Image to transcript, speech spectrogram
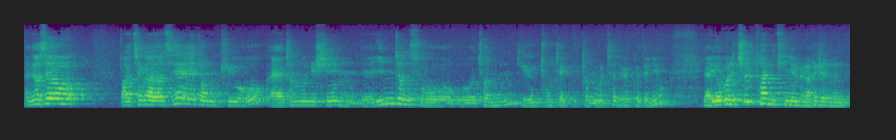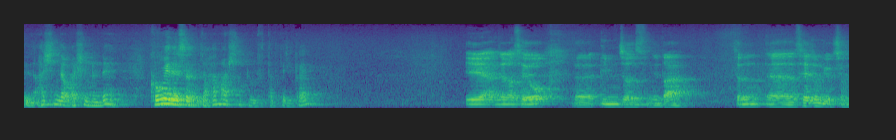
안녕하세요. 어, 제가 세종 교육 에, 전문의신 예, 임전수 어, 전 교육 정책 부통령을 찾아뵙거든요. 예, 이번에 출판 기념회를 하셨는, 하신다고 하시는데 그거에 대해서 좀한 말씀 좀 부탁드릴까요? 예, 안녕하세요. 어, 임전수입니다. 저는 어, 세종교육청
